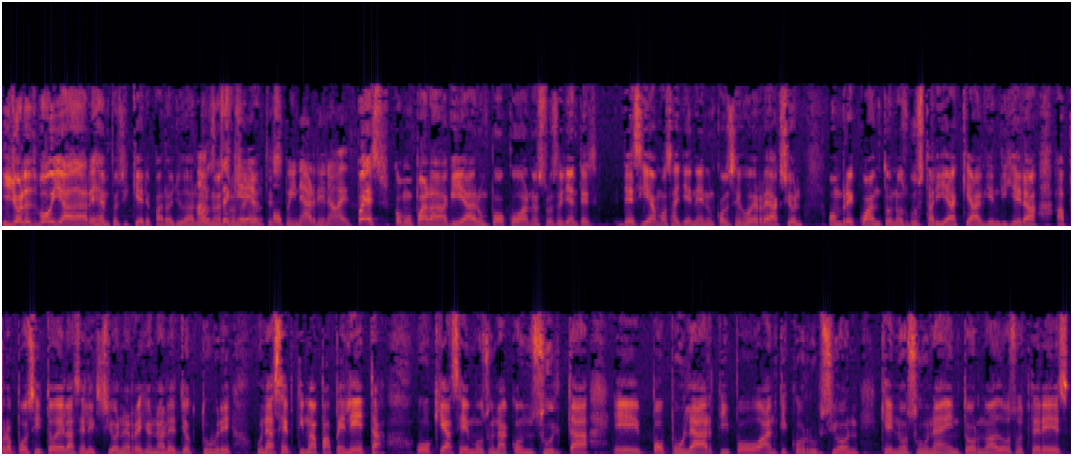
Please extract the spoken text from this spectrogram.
Y yo les voy a dar ejemplos, si quiere, para ayudarles a, nuestros quiere oyentes. opinar de una vez? Pues, como para guiar un poco a nuestros oyentes. Decíamos ayer en el Consejo de Redacción, hombre, ¿cuánto nos gustaría que alguien dijera a propósito de las elecciones regionales de octubre una séptima papeleta o que hacemos una consulta eh, popular tipo anticorrupción que nos una en torno a dos o tres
